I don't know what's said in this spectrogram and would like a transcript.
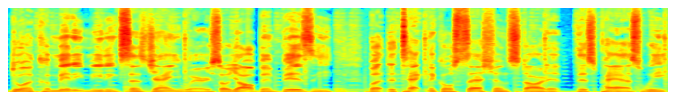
doing committee meetings since January, so y'all been busy. But the technical session started this past week.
